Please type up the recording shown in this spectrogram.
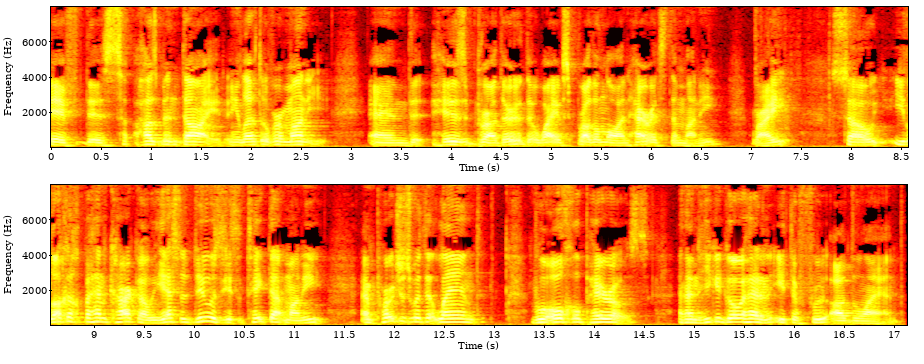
if this husband died and he left over money, and his brother, the wife's brother-in-law, inherits the money, right? So yilakach behen karka. What he has to do is he has to take that money and purchase with it land, vu'ochel peros, and then he could go ahead and eat the fruit of the land.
